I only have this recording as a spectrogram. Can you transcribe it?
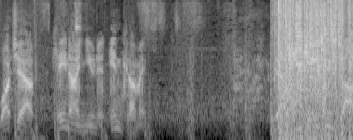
Watch out. K9 unit incoming. Engaging stop.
